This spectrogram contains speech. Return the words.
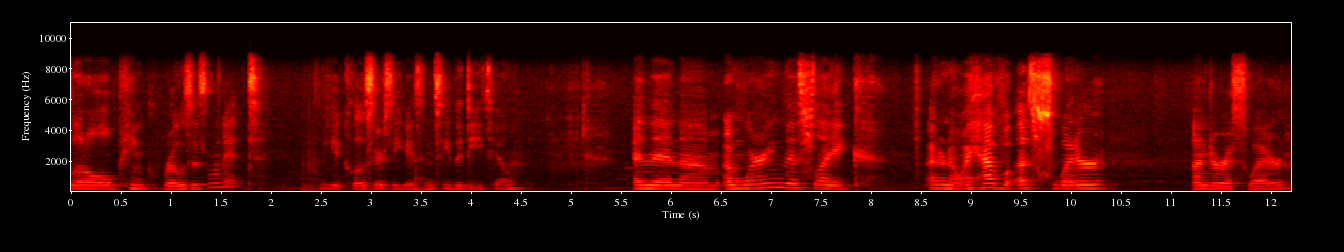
little pink roses on it. Let me get closer so you guys can see the detail. And then, um, I'm wearing this, like, I don't know, I have a sweater under a sweater.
